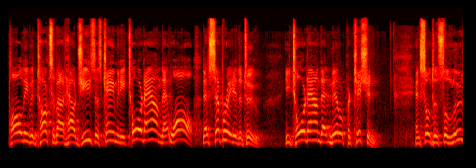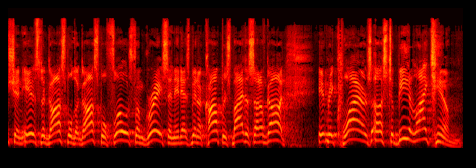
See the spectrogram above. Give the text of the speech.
Paul even talks about how Jesus came and he tore down that wall that separated the two. He tore down that middle partition. And so the solution is the gospel. The gospel flows from grace and it has been accomplished by the Son of God. It requires us to be like Him.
